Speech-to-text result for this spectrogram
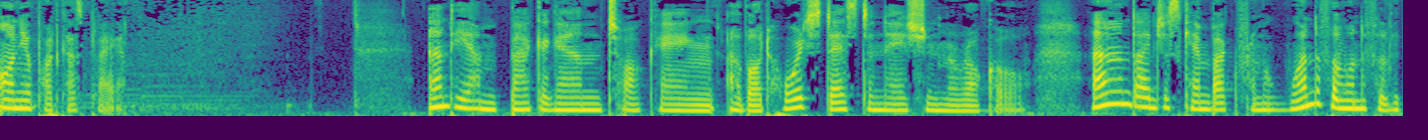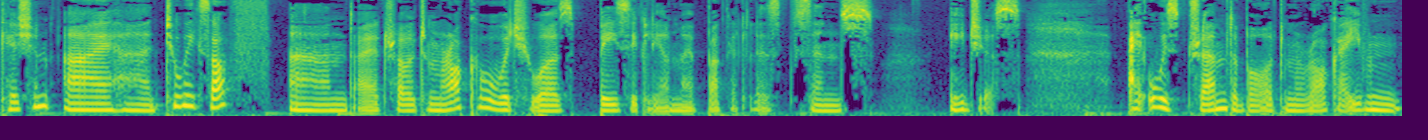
on your podcast player. And here I'm back again talking about Horse Destination Morocco. And I just came back from a wonderful, wonderful vacation. I had two weeks off and I traveled to Morocco, which was basically on my bucket list since ages. I always dreamt about Morocco. I even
